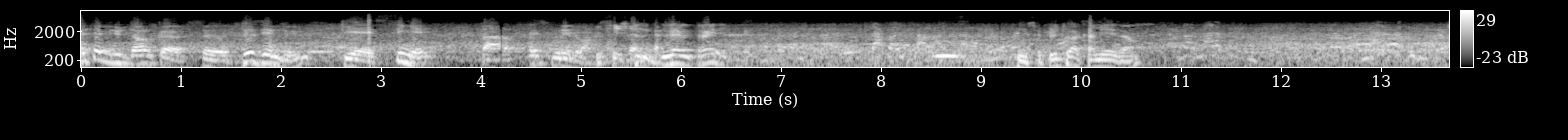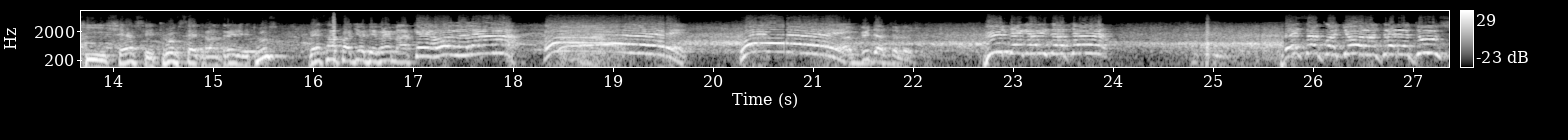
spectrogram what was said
20e minute donc, euh, ce deuxième but qui est signé par très difficile. C'est plutôt à Camiezan qui cherche et trouve cette rentrée de touche. Vincent Padio devrait marquer. Oh là là Ouais Ouais Un but d'anthologie. But d'égalisateur Vincent Padio rentrée de touche.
